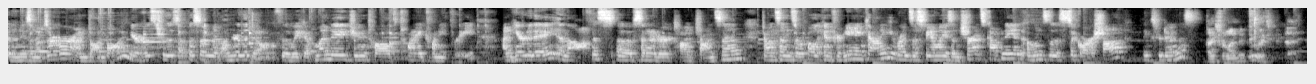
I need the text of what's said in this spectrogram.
For the News and Observer, I'm Dawn Vaughan, your host for this episode of Under the Dome for the week of Monday, June 12th, 2023. I'm here today in the office of Senator Todd Johnson. Johnson's a Republican from Union County. He runs his family's insurance company and owns the cigar shop. Thanks for doing this. Thanks for letting me be with you today.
